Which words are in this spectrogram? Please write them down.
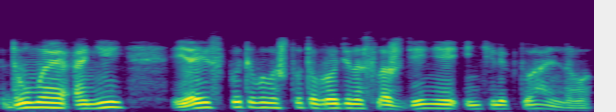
Думая о ней, я испытывала что-то вроде наслаждения интеллектуального.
